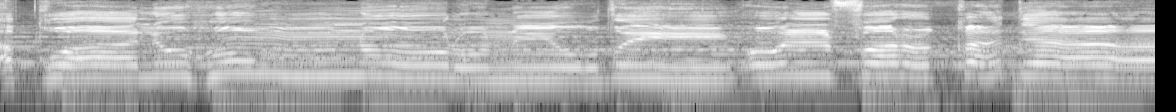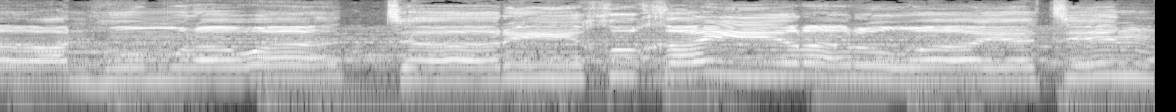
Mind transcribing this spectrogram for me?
أقوالهم نور يضيء الفرقدا عنهم روى التاريخ خير رواية.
